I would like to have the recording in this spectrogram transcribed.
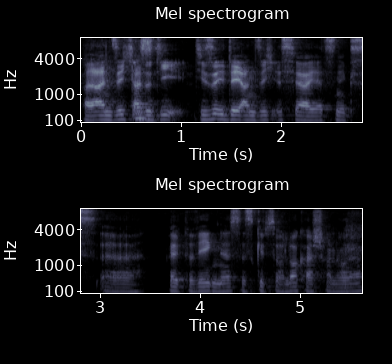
Weil an sich, Das- also die, diese Idee an sich ist ja jetzt nichts äh, Weltbewegendes, das gibt es doch locker schon, oder?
